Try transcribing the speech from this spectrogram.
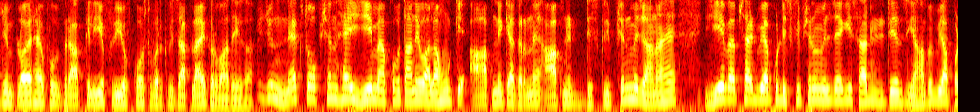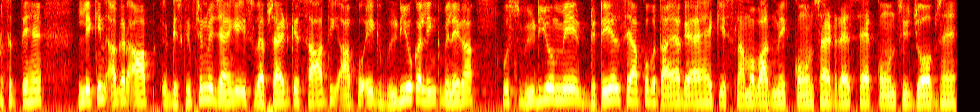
जो एम्प्लॉयर है, वो फिर आपके लिए free of cost work visa apply करवा देगा। जो नेक्स्ट ऑप्शन है, ये मैं आपको बताने वाला हूँ कि आपने क्या करना है। आपने डिस्क्रिप्शन में जाना है। ये वेबसाइट भी आपको डिस्क्रिप्शन में मिल जाएगी। सारी डिटेल्स यहाँ पर भी आप पढ़ सकते हैं। लेकिन अगर आप डिस्क्रिप्शन में जाएँगे, इस वेबसाइट के साथ ही आपको एक वीडियो का लिंक मिलेगा। उस वीडियो में डिटेल से आपको बताया गया है कि इस्लामाबाद में कौन सा एड्रेस है, कौन सी जॉब्स हैं,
